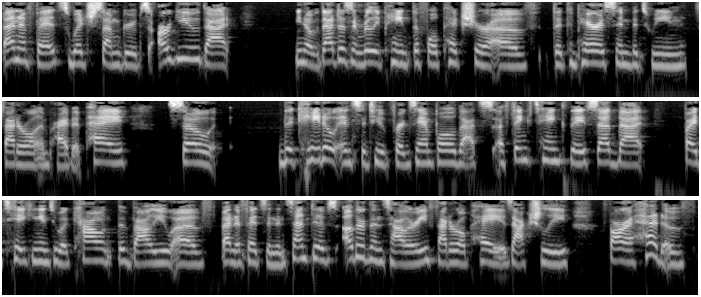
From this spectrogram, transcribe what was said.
benefits, which some groups argue that you know, that doesn't really paint the full picture of the comparison between federal and private pay. So the Cato Institute, for example, that's a think tank, they said that by taking into account the value of benefits and incentives other than salary, federal pay is actually far ahead of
